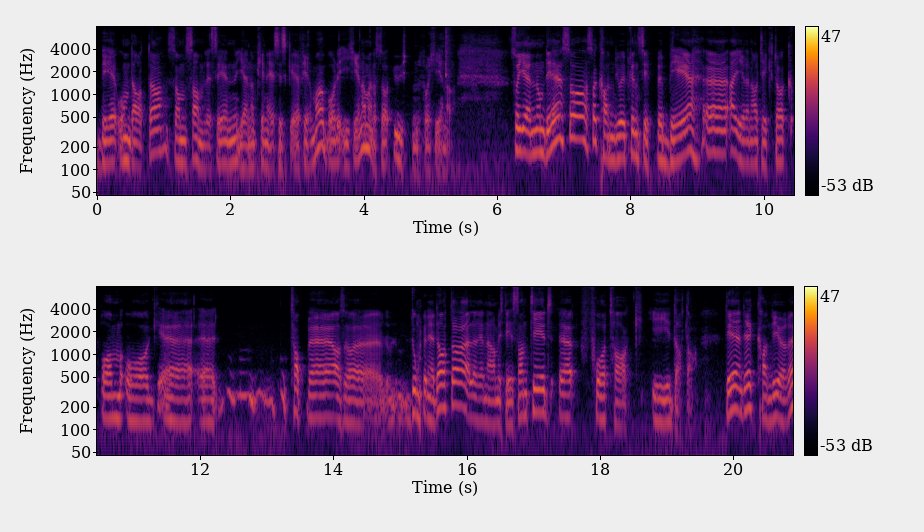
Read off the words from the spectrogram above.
be om data som samles inn gjennom kinesiske firmaer, både i Kina, men også utenfor Kina. Så gjennom det så, så kan du jo i prinsippet be eh, eieren av TikTok om å eh, eh, tappe, altså dumpe ned data, eller nærmest i sanntid eh, få tak i data. Det, det, kan de gjøre.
